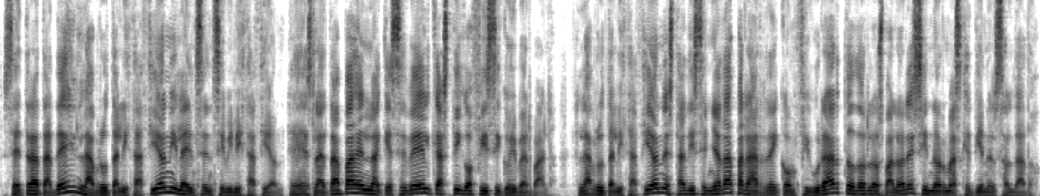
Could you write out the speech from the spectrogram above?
Se trata de la brutalización y la insensibilización. Es la etapa en la que se ve el castigo físico y verbal. La brutalización está diseñada para reconfigurar todos los valores y normas que tiene el soldado.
